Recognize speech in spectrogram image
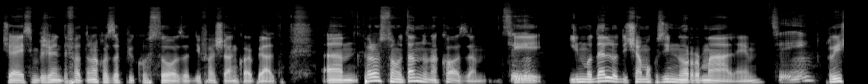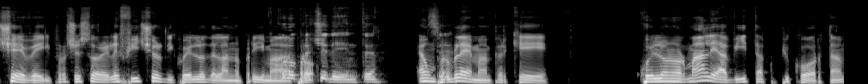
cioè hai semplicemente fatto una cosa più costosa di fascia ancora più alta. Um, però sto notando una cosa, sì. che il modello, diciamo così, normale sì. riceve il processore e le feature di quello dell'anno prima. Quello Pro- precedente. È un sì. problema perché quello normale ha vita più corta.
